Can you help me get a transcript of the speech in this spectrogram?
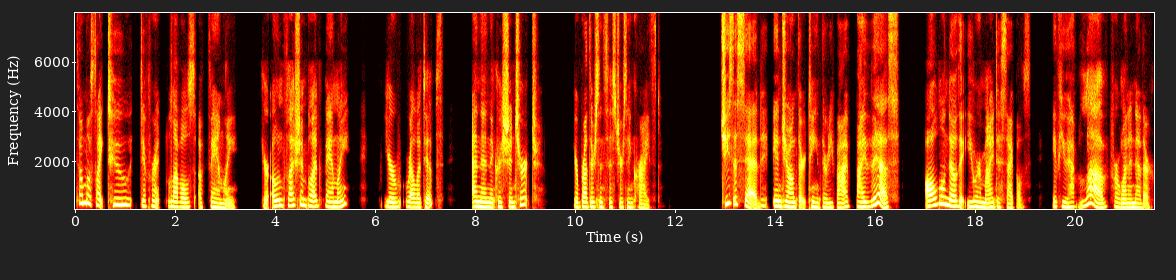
It's almost like two different levels of family your own flesh and blood family, your relatives, and then the Christian church, your brothers and sisters in Christ. Jesus said in John 13 35, By this all will know that you are my disciples if you have love for one another.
